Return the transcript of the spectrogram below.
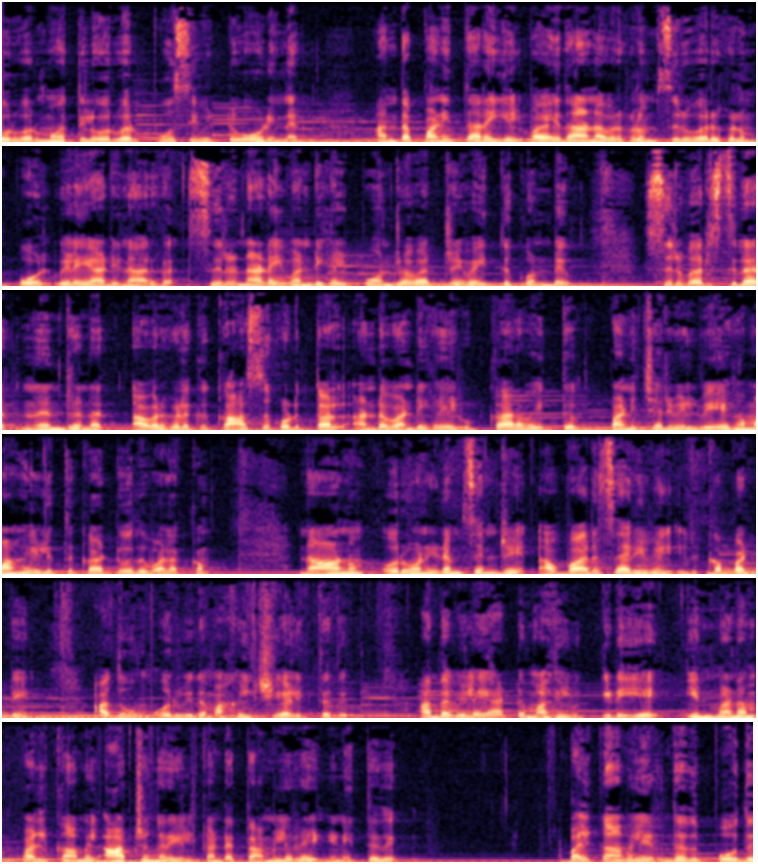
ஒருவர் முகத்தில் ஒருவர் பூசிவிட்டு ஓடினர். அந்த பனித்தரையில் வயதானவர்களும் சிறுவர்களும் போல் விளையாடினார்கள். சிறு நடைவண்டிகள் போன்றவற்றை வைத்துக்கொண்டு சிறுவர் சிலர் நின்றனர். அவர்களுக்கு காசு கொடுத்தால் அந்த வண்டிகளில் உட்கார வைத்து பனிச்சரிவில் வேகமாக இழுத்து காட்டுவது வழக்கம். நானும் ஒருவனிடம் சென்றேன். அவ்வாறு சரிவில் இருக்கப்பட்டேன் அதுவும் ஒருவித மகிழ்ச்சி அளித்தது. அந்த விளையாட்டு மகிழ்வுக்கிடையே என் மனம் பல்காமில் ஆற்றங்கரையில் கண்ட தமிழரை நினைத்தது. பல்காமில் இருந்தது போது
